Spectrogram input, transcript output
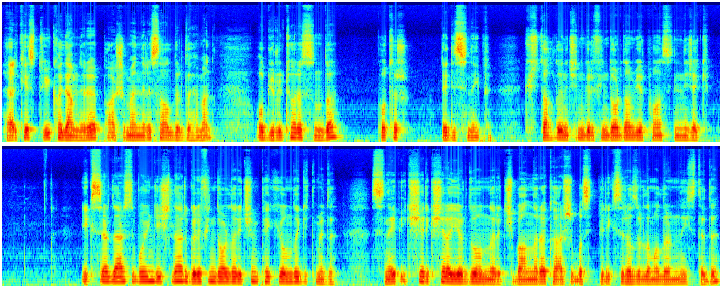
Herkes tüy kalemlere, parşömenlere saldırdı hemen. O gürültü arasında Potter dedi Snape. Küstahlığın için Gryffindor'dan bir puan silinecek. İksir dersi boyunca işler Gryffindorlar için pek yolunda gitmedi. Snape ikişer ikişer ayırdı onları. Çıbanlara karşı basit bir iksir hazırlamalarını istedi.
